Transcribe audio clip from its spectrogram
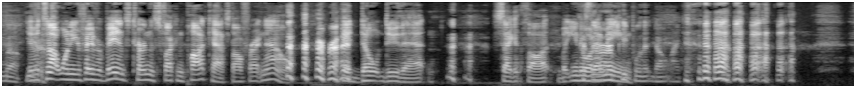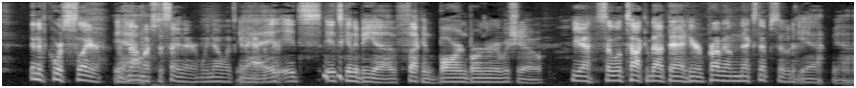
Well, If it's not one of your favorite bands, turn this fucking podcast off right now. right. Okay, don't do that. second thought, but you know what there I are mean. people that don't like it. and of course, Slayer. There's Yeah. not much to say there. We know what's going to yeah, happen. it, it's it's gonna be a fucking barn burner of a show. Yeah, so we'll talk about that here probably on the next episode. Yeah, yeah,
